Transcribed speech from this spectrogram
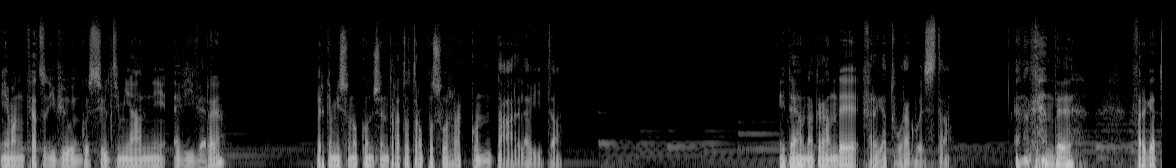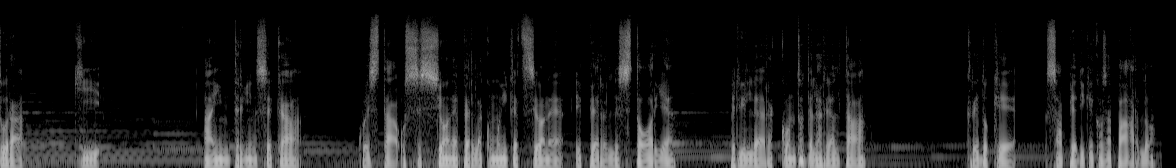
mi è mancato di più in questi ultimi anni è vivere, perché mi sono concentrato troppo sul raccontare la vita. Ed è una grande fregatura questa. È una grande fregatura chi ha intrinseca questa ossessione per la comunicazione e per le storie, per il racconto della realtà, credo che sappia di che cosa parlo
